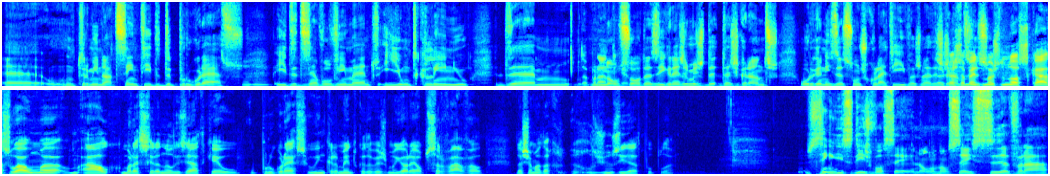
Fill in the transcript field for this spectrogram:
eh, um determinado sentido de progresso Uhum. e de desenvolvimento e um declínio de, hum, não só das igrejas, mas de- das grandes organizações coletivas. Não é? das Já grandes mas no nosso caso há, uma, há algo que merece ser analisado, que é o, o progresso, o incremento cada vez maior, é observável, da chamada religiosidade popular. Sim, isso diz você. Não, não sei se haverá.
